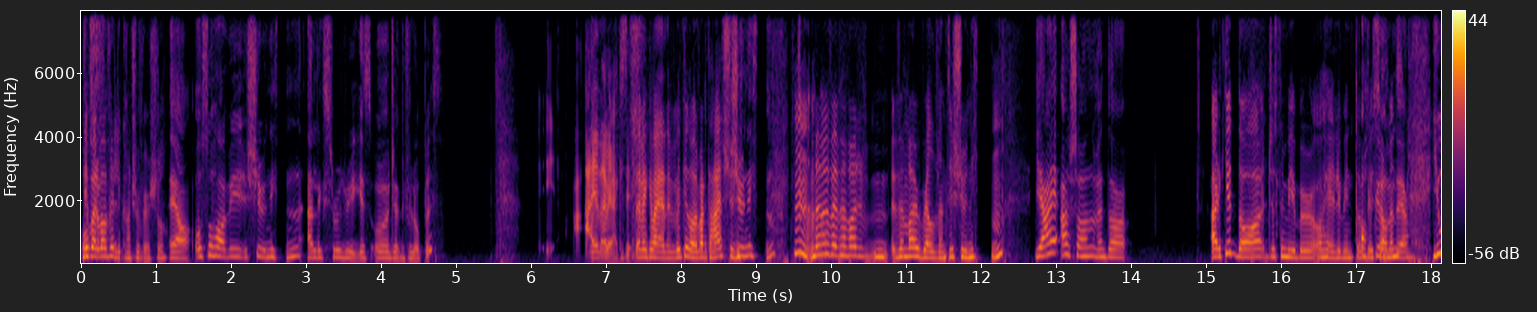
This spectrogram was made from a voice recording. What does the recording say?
De bare var veldig controversial. ja. Og så har vi 2019. Alex Rodriguez og Jennifer Lopez. Nei, det vil jeg ikke si. Det vil jeg ikke være enig. Hvilket år var dette her? 2019? 2019. Hmm, men hvem, var, hvem var relevant i 2019? Jeg er sånn Vent, da. Er det ikke da Justin Bieber og Hailey begynte å bli Akkurat sammen? det. Jo,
